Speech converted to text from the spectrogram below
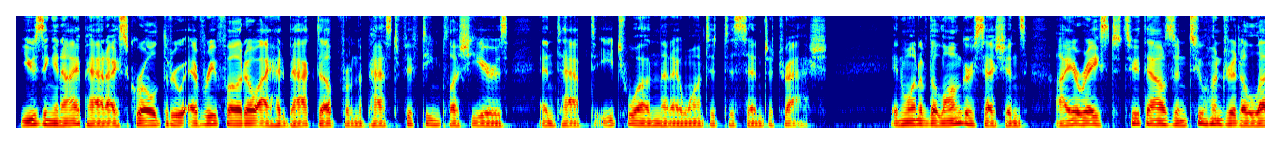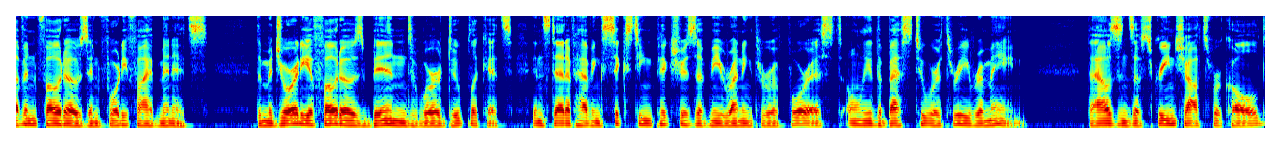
Using an iPad, I scrolled through every photo I had backed up from the past 15 plus years and tapped each one that I wanted to send to trash. In one of the longer sessions, I erased 2,211 photos in 45 minutes. The majority of photos binned were duplicates. Instead of having 16 pictures of me running through a forest, only the best two or three remain. Thousands of screenshots were culled.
